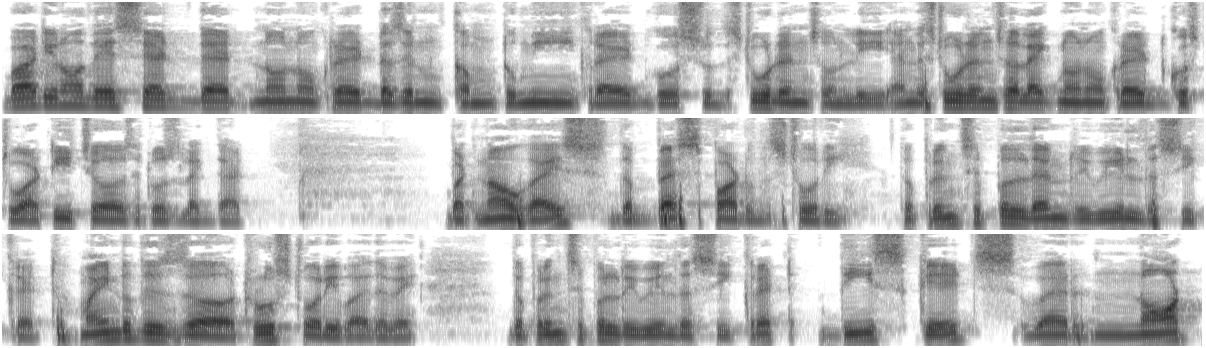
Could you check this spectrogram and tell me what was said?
But you know they said that no no credit doesn't come to me. Credit goes to the students only. And the students were like no no credit goes to our teachers. It was like that but now, guys, the best part of the story. The principal then revealed the secret. Mind you, this is a true story, by the way. The principal revealed the secret. These kids were not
